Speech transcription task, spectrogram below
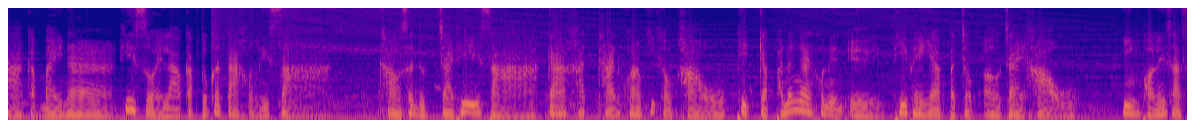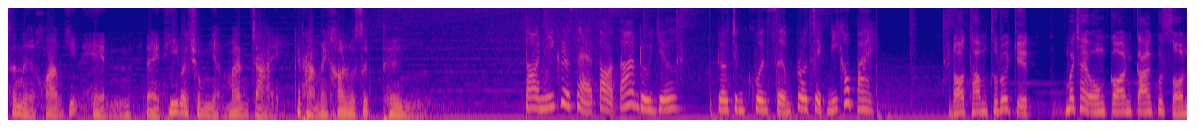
ากับใบหน้าที่สวยราวกับตุ๊กตาของลิสาเขาสะดุดใจที่ลิสากล้าขัดค้านความคิดของเขา ผิดกับพนักงานคนอื่น ๆ ที่พยายามประจบเอาใจเขา ยิ่งพอลิสาเสนอความคิดเห็นในที่ประชุมอย่างมั่นใจ ก็ทำให้เขารู้สึกทึ่ง ตอนนี้กระแสต่อต้านเราเยอะ เราจึงควรเสริมโปรเจกต์นี้เข้าไป เราทำธุรกิจไม่ใช่องค์กรการกุศล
